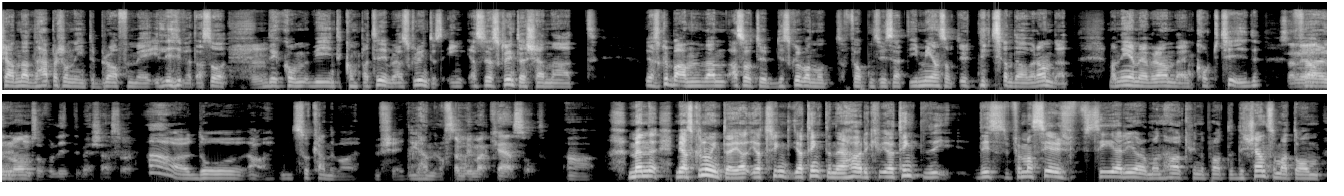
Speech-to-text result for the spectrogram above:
kände att den här personen är inte bra för mig i livet, alltså Mm. det kom, vi är inte kompatibla, jag skulle inte, alltså jag skulle inte känna att jag skulle bara använda, alltså typ, det skulle vara något förhoppningsvis ett gemensamt utnyttjande av varandra. Att man är med varandra en kort tid. Sen är det alltid för- någon som får lite mer känslor. Ja, då, ja, så kan det vara i och för sig. Det händer ofta. Sen blir man cancelled. Ja. Men, men jag skulle nog inte, jag, jag, tänkte, jag tänkte när jag hörde, jag tänkte, det, det, är- för man ser serier och man hör kvinnor prata, det känns som att de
